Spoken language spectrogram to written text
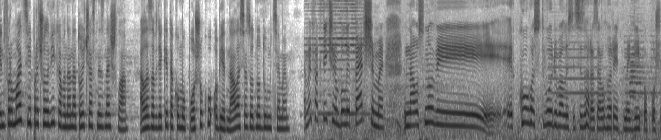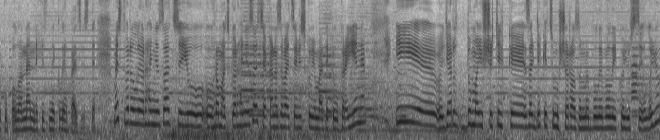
Інформації про чоловіка вона на той час не знайшла, але завдяки такому пошуку об'єдналася з однодумцями. Ми фактично були першими, на основі кого створювалися ці зараз алгоритми дій по пошуку полонених і зниклих безвісти. Ми створили організацію, громадську організацію, яка називається Військові медики України. І е, я думаю, що тільки завдяки цьому, що разом ми були великою силою,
